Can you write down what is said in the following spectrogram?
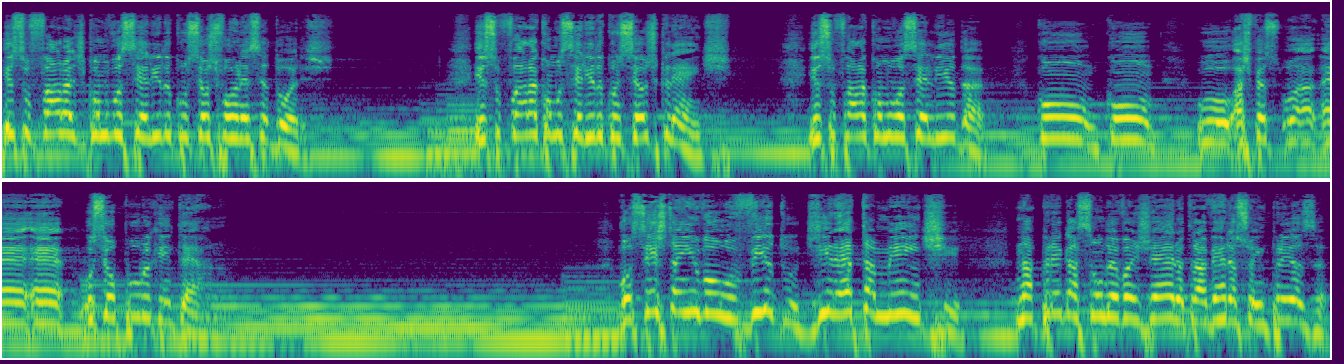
Isso fala de como você lida com seus fornecedores. Isso fala como você lida com seus clientes. Isso fala como você lida com, com o, as pessoas, é, é, o seu público interno. Você está envolvido diretamente na pregação do Evangelho através da sua empresa,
